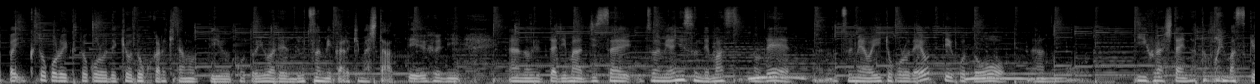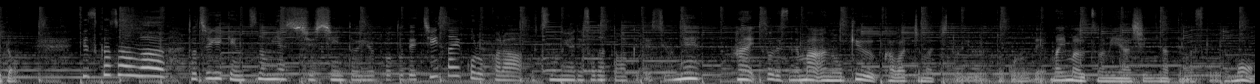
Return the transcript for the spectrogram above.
っぱり行くところ行くところで今日どこから来たのっていうことを言われるんで宇都宮から来ましたっていうふうにあの言ったり、まあ、実際宇都宮に住んでますので、あの宇都宮はいいところだよっていうことをあの言いふらしたいなと思いますけど。手塚さんは栃木県宇都宮市出身ということで小さい頃から宇都宮で育ったわけですよね。はいそうですね、まあ、あの旧河内町というところで、まあ、今宇都宮市になってますけれども、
